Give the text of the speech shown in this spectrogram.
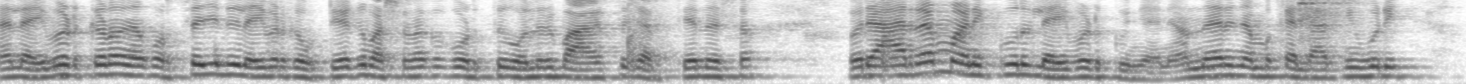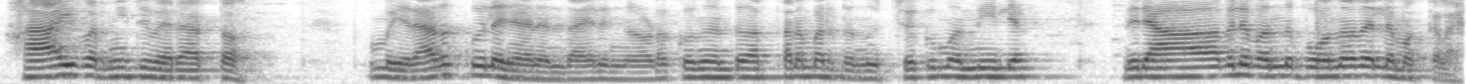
ഞാൻ ലൈവ് എടുക്കണോ? ഞാൻ കുറച്ച് കഴിഞ്ഞിട്ട് ലൈവ് എടുക്കാം. കുട്ടികൾക്ക് ഭക്ഷണമൊക്കെ കൊടുത്ത് ഓരോരു ഭാഗത്ത് കിടത്തിയതിന് ശേഷം ഒരു അര മണിക്കൂർ ലൈവ് എടുക്കും ഞാൻ. അന്നേരം നമുക്ക് എല്ലാവർക്കും കൂടി ഹായ് പറഞ്ഞിട്ട് വരാട്ടോ. അപ്പം വരാതെക്കൂല ഞാൻ എന്തായാലും. നിങ്ങളോടൊക്കെ ഒന്ന് രണ്ട് വർത്തമാനം പറഞ്ഞിട്ട് ഉച്ചക്കും വന്നില്ല. ഇന്ന് രാവിലെ വന്ന് പോന്നതല്ലേ മക്കളെ.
